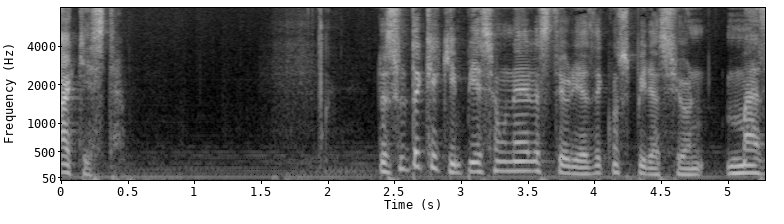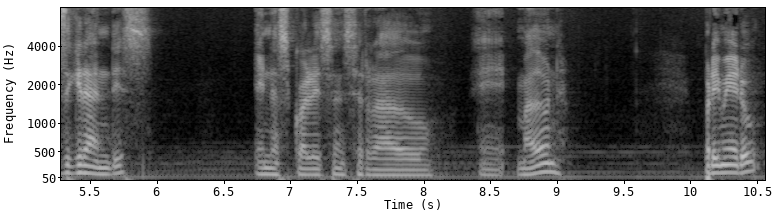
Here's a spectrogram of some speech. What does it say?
Aquí está. Resulta que aquí empieza una de las teorías de conspiración más grandes en las cuales ha encerrado eh, Madonna. Primero,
